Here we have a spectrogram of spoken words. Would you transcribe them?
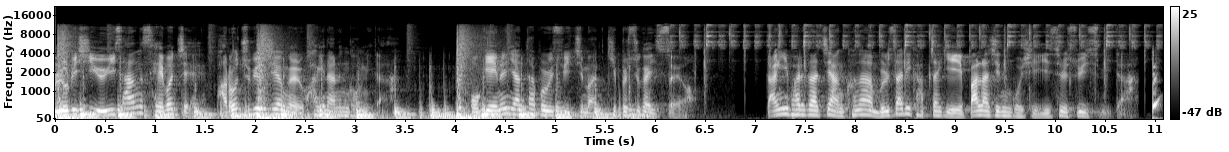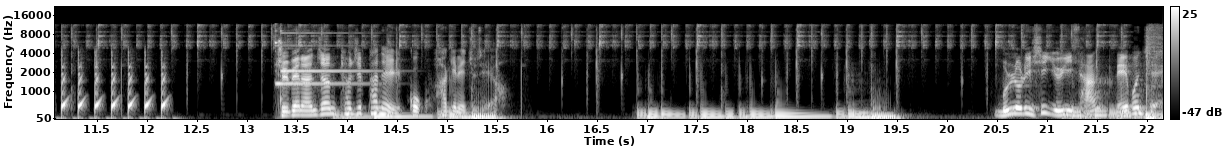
물놀이 시 유의사항 세 번째 바로 주변 지형을 확인하는 겁니다. 보기에는 얕아 보일 수 있지만 깊을 수가 있어요. 땅이 발에 닿지 않거나 물살이 갑자기 빨라지는 곳이 있을 수 있습니다. 주변 안전 표지판을 꼭 확인해 주세요. 물놀이 시 유의사항 네 번째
